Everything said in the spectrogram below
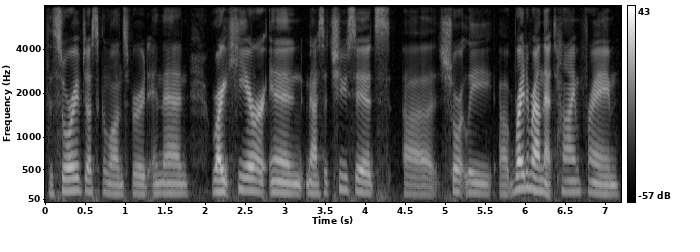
the story of Jessica Lunsford, and then right here in Massachusetts, uh, shortly, uh, right around that time frame,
